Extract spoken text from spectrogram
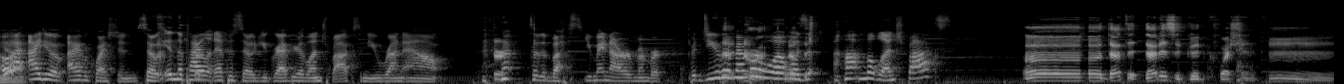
Oh. I, I do. Have, I have a question. So, in the pilot episode, you grab your lunchbox and you run out Sure. to the bus. You may not remember, but do you remember no, what not was this- on the lunchbox? Uh, that that is a good question. Hmm.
